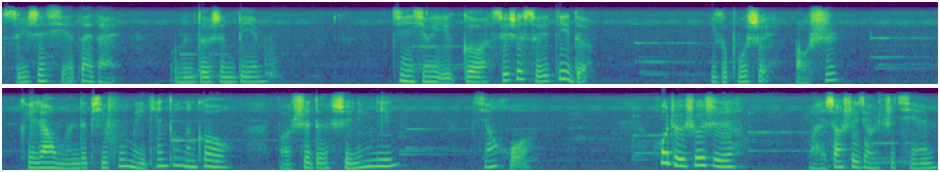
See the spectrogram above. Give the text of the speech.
随身携带在我们的身边，进行一个随时随地的一个补水保湿，可以让我们的皮肤每天都能够保持的水灵灵、香活。或者说是晚上睡觉之前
